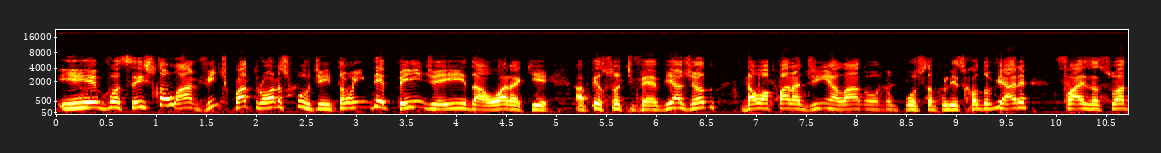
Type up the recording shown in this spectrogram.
e vocês estão lá 24 horas por dia. Então independe aí da hora que a pessoa estiver viajando, dá uma paradinha lá no, no, posto da Polícia Rodoviária, faz a sua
